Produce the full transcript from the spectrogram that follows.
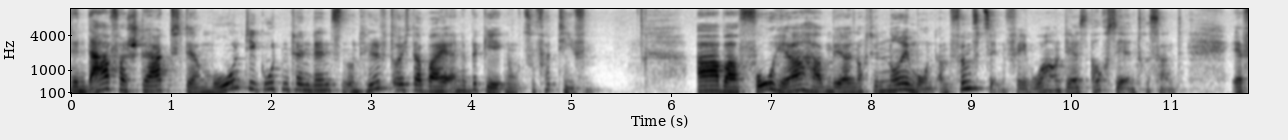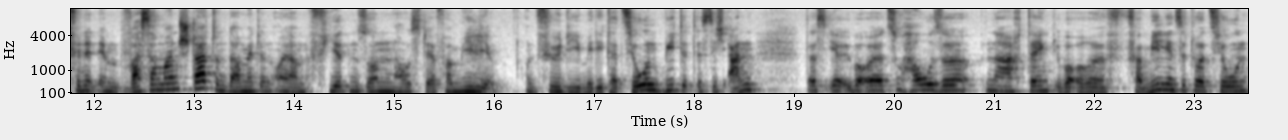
denn da verstärkt der Mond die guten Tendenzen und hilft euch dabei, eine Begegnung zu vertiefen. Aber vorher haben wir noch den Neumond am 15. Februar und der ist auch sehr interessant. Er findet im Wassermann statt und damit in eurem vierten Sonnenhaus der Familie. Und für die Meditation bietet es sich an, dass ihr über euer Zuhause nachdenkt, über eure Familiensituation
